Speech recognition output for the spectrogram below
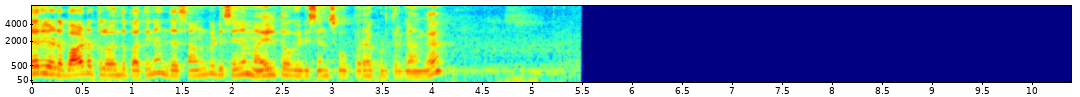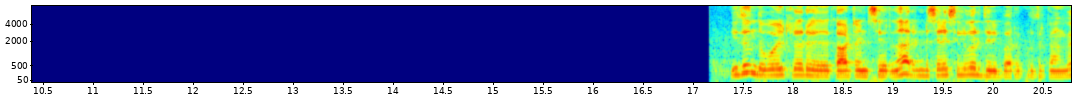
பேரியோட பாடத்தில் வந்து பார்த்தீங்கன்னா இந்த சங்கு டிசைனு மயில் தொகை டிசைன் சூப்பராக கொடுத்துருக்காங்க. இது இந்த ஒயிட் கலர் காட்டன் சேர் தான். ரெண்டு சேலை சில்வர் ஜெரி பார் கொடுத்துருக்காங்க.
